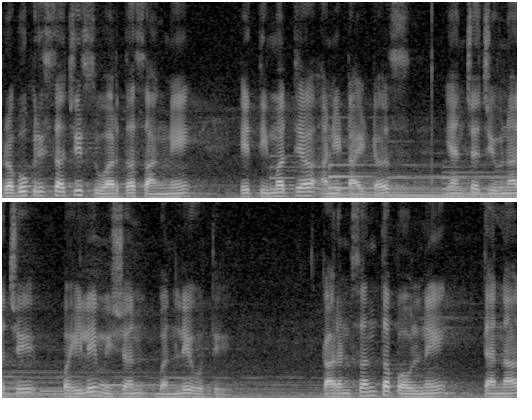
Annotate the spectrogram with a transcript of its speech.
प्रभू ख्रिस्ताची सुवार्ता सांगणे हे तिमथ्य आणि टायटस यांच्या जीवनाचे पहिले मिशन बनले होते. कारण संत पौलने त्यांना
